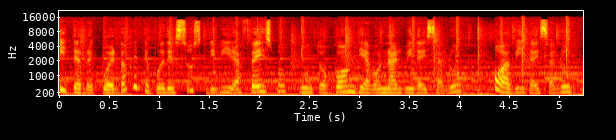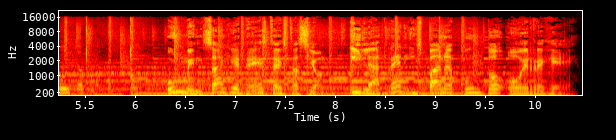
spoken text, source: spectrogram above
Y te recuerdo que te puedes suscribir a facebook.com diagonal vida y salud o a vidaysalud.com. Un mensaje de esta estación y la redhispana.org.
